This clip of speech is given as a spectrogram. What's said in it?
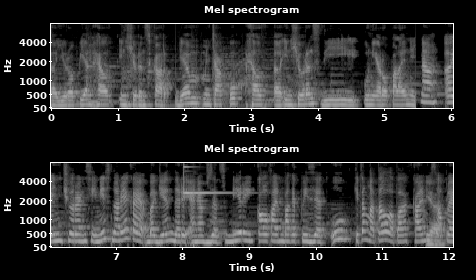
uh, European Health Insurance Card. Dia mencakup health uh, insurance di Uni Eropa lainnya. Nah, uh, insurance ini sebenarnya kayak bagian dari NFZ sendiri. Kalau kalian pakai PZU, kita nggak tahu apa kalian yeah. bisa iya. apply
